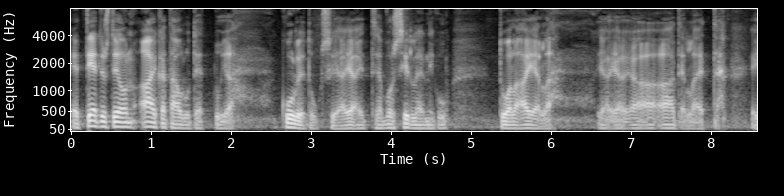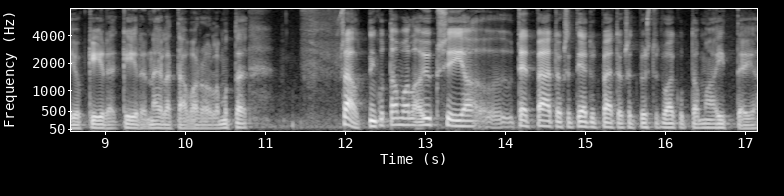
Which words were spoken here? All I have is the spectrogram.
Et tietysti on aikataulutettuja kuljetuksia ja että se voisi silleen niin kuin – tuolla ajella ja, ja, ja ajatella, että ei ole kiire, kiire näillä tavaroilla, mutta sä oot niin kuin tavallaan yksin ja teet päätökset, tietyt päätökset pystyt vaikuttamaan itse. Ja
